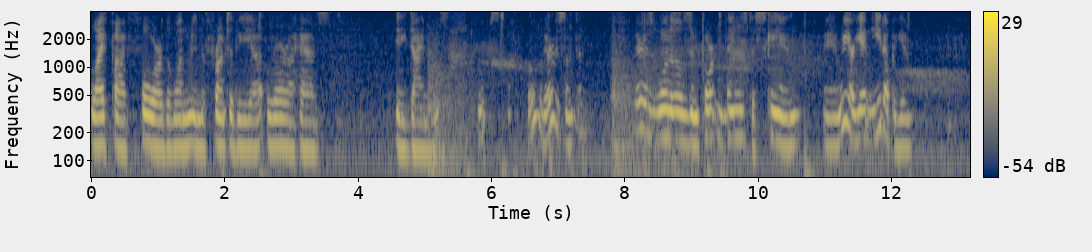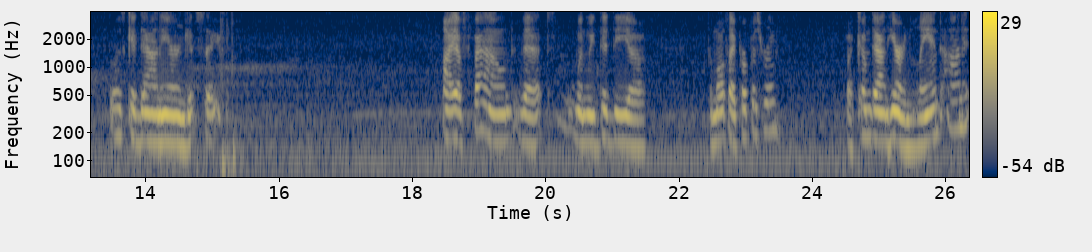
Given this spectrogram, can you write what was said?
LifePod Four, the one in the front of the uh, Aurora, has any diamonds. Oops. Oh, there is something. There is one of those important things to scan, and we are getting eat up again. So let's get down here and get safe. I have found that when we did the uh, the multi-purpose room, if I come down here and land on it,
